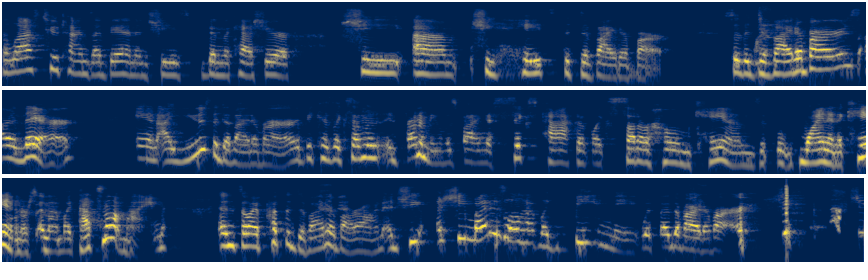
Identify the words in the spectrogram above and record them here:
the last two times I've been, and she's been the cashier she um she hates the divider bar. So the divider bars are there and i use the divider bar because like someone in front of me was buying a six pack of like sutter home cans wine in a can or and i'm like that's not mine. And so i put the divider bar on and she she might as well have like beaten me with the divider bar. She, she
